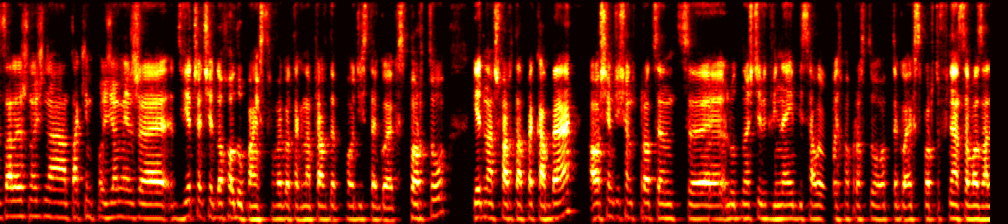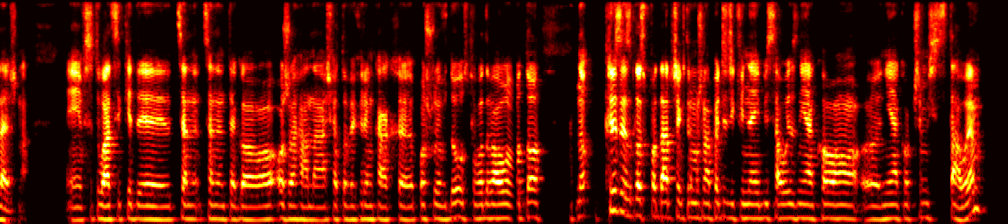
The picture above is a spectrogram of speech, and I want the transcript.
zależność na takim poziomie, że dwie trzecie dochodu państwowego tak naprawdę pochodzi z tego eksportu, jedna czwarta PKB, a 80% ludności w Gwinei-Bissau jest po prostu od tego eksportu finansowo zależna. W sytuacji, kiedy ceny, ceny tego orzecha na światowych rynkach poszły w dół, spowodowało to no, kryzys gospodarczy, który można powiedzieć Gwinei-Bissau jest niejako, e, niejako czymś stałym,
